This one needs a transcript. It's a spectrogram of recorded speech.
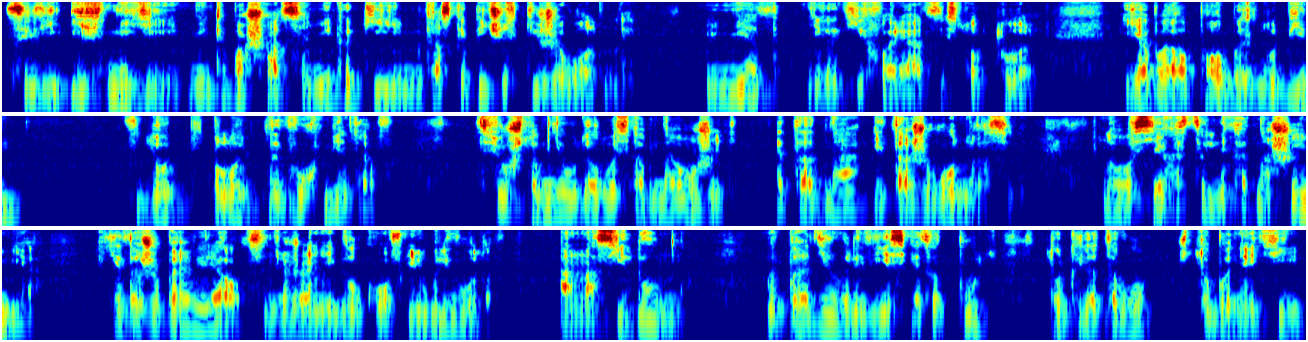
«Среди их нитей не копошатся никакие микроскопические животные. Нет никаких вариаций структуры. Я брал пробы из глубин вплоть до двух метров. Все, что мне удалось обнаружить, это одна и та же водоросль. Но во всех остальных отношениях я даже проверял содержание белков и углеводов. Она съедобна. Мы проделали весь этот путь только для того, чтобы найти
